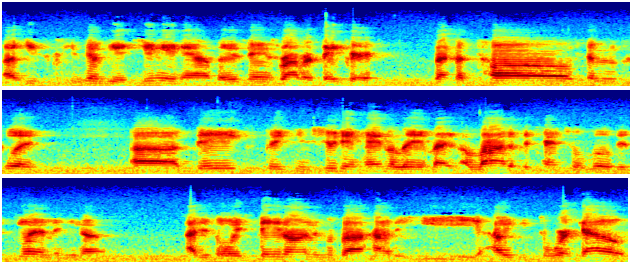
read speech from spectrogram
uh, he's, he's going to be a junior now, but his name is Robert Baker. Like a tall, seven foot, uh, big, they can shoot and handle it, like a lot of potential, a little bit slim, and you know, I just always stayed on him about how to eat, how he needs to work out,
